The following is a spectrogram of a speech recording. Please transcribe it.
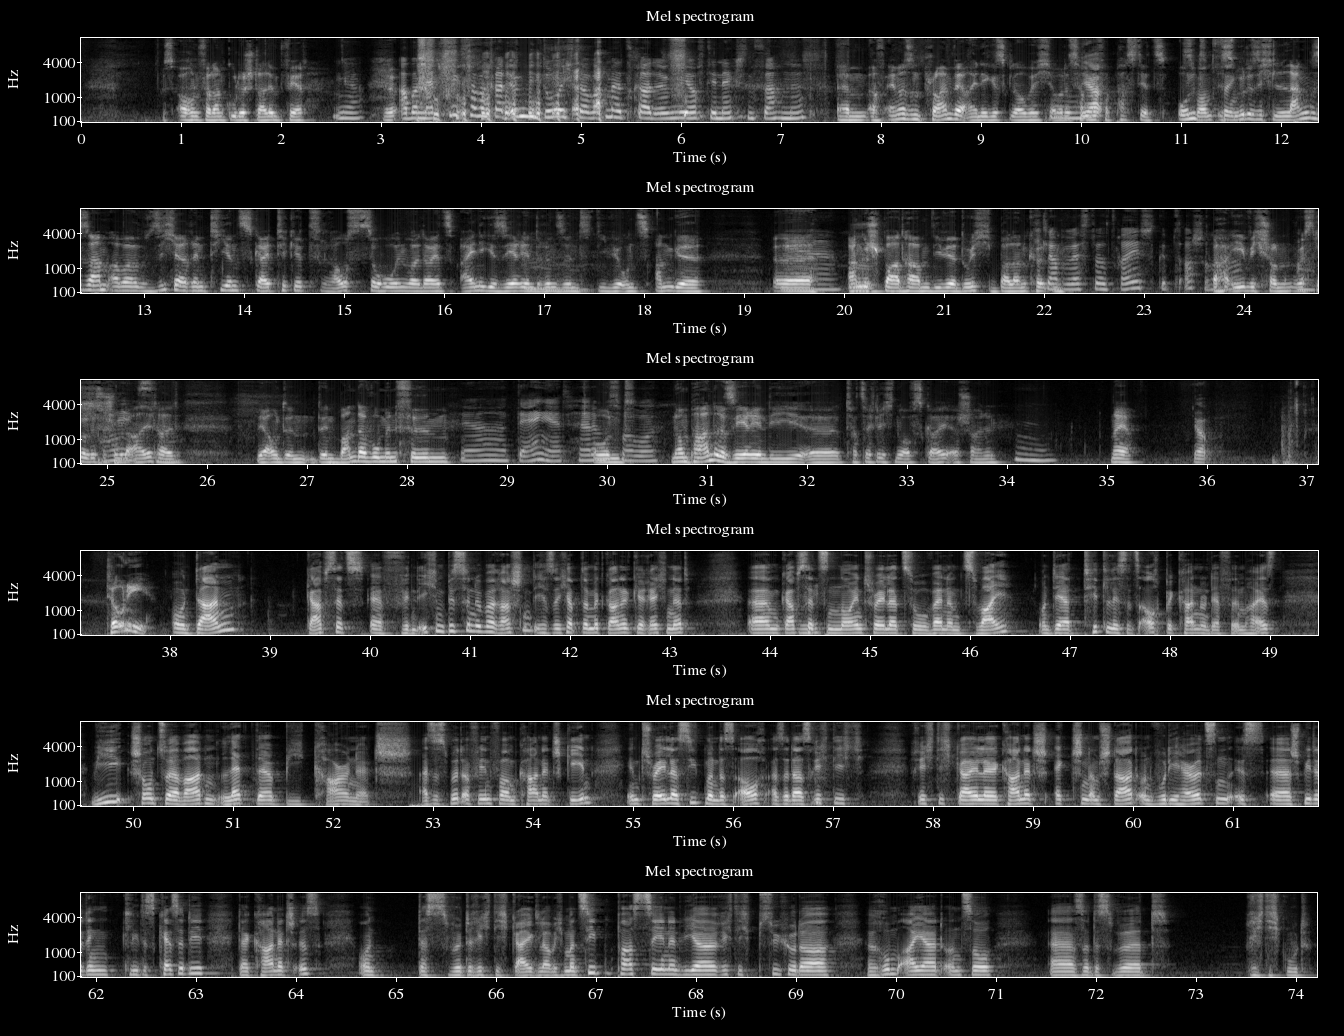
Ist auch ein verdammt guter Stall im Pferd. Ja. Ja. Aber Netflix haben wir gerade irgendwie durch. Da warten wir jetzt gerade irgendwie auf die nächsten Sachen, ne? Ähm, auf Amazon Prime wäre einiges, glaube ich, aber das haben Ja. wir verpasst jetzt. Und es würde sich langsam, aber sicher rentieren, Sky Ticket rauszuholen, weil da jetzt einige Serien drin sind, die wir uns ange, äh, Ja. angespart haben, die wir durchballern Ich könnten. glaube, Westworld 3 gibt's auch schon. Ach, oder? ewig schon. Westworld ist ja schon Scheiße. alt halt. Ja, und den, den Wonder Woman-Film Ja, dang it. Ja, da müssen und wir wohl. noch ein paar andere Serien, die äh, tatsächlich nur auf Sky erscheinen. Hm. Naja. Ja. Tony! Und dann gab es jetzt, äh, finde ich, ein bisschen überraschend, ich, also ich habe damit gar nicht gerechnet, ähm, gab es jetzt einen neuen Trailer zu Venom 2 und der Titel ist jetzt auch bekannt und der Film heißt, wie schon zu erwarten, Let There Be Carnage. Also es wird auf jeden Fall um Carnage gehen. Im Trailer sieht man das auch, also da ist richtig richtig geile Carnage-Action am Start und Woody Harrelson ist, äh, spielt er den Cletus Cassidy, der Carnage ist und das wird richtig geil, glaube ich. Man sieht ein paar Szenen, wie er richtig psycho da rumeiert und so. Also das wird richtig gut.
